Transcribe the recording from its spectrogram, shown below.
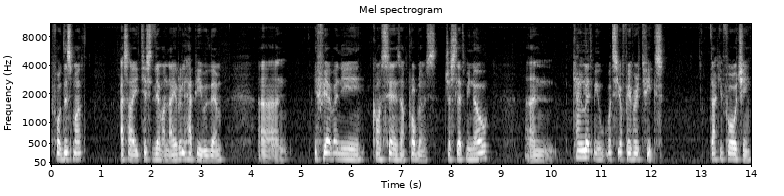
for this month as I tested them and I'm really happy with them. And if you have any concerns and problems just let me know and can you let me what's your favorite tweaks thank you for watching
